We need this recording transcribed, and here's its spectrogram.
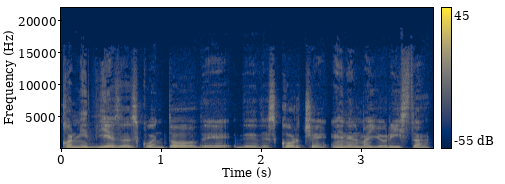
con mi 10 de descuento de, de descorche en el mayorista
